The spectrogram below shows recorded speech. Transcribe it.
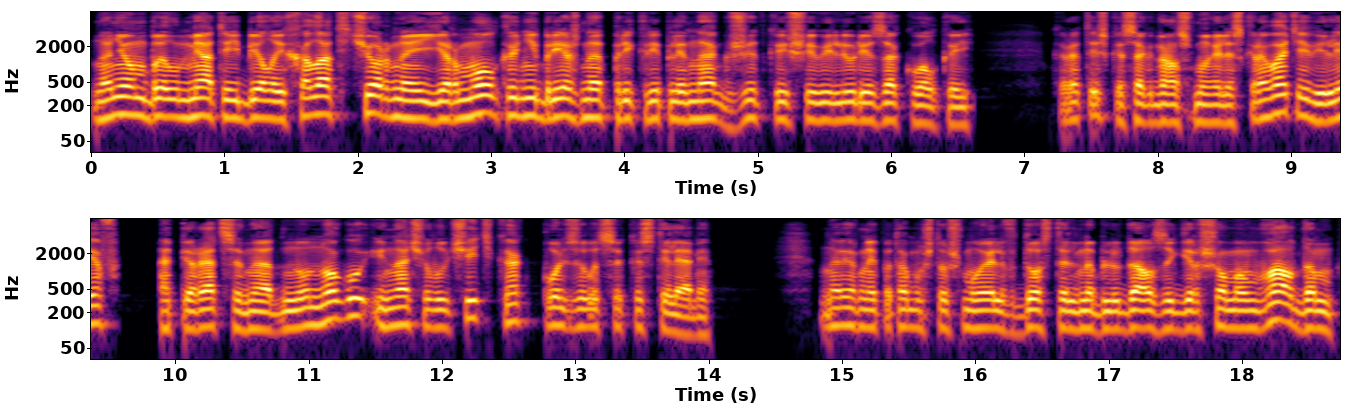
На нем был мятый белый халат, черная ермолка небрежно прикреплена к жидкой шевелюре заколкой. Коротышка согнал Шмуэля с кровати, велев опираться на одну ногу и начал учить, как пользоваться костылями. Наверное, потому что Шмуэль вдосталь наблюдал за Гершомом Валдом,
